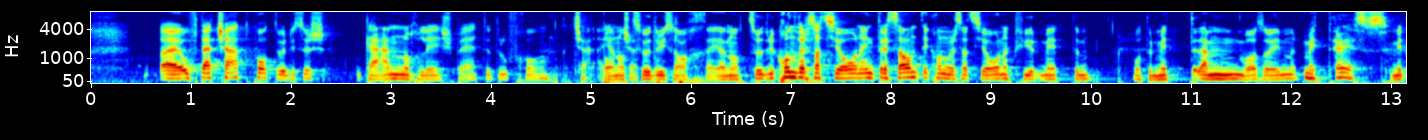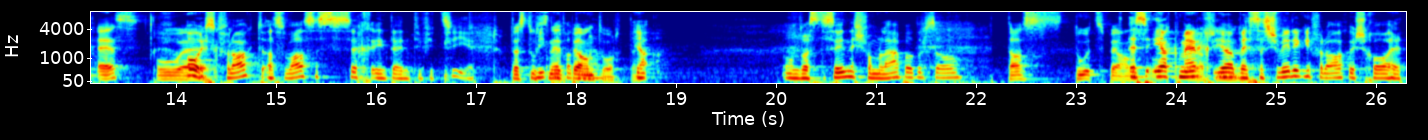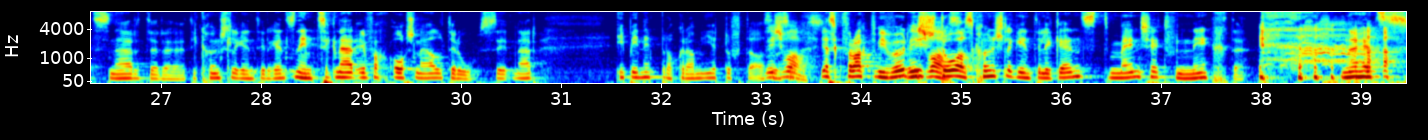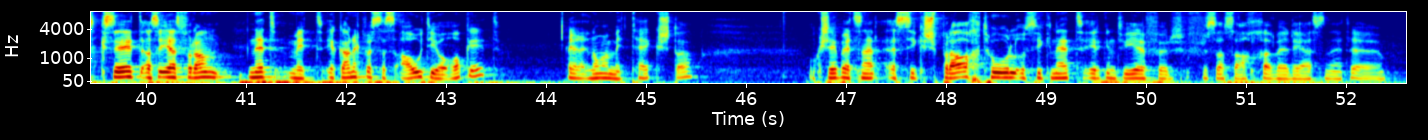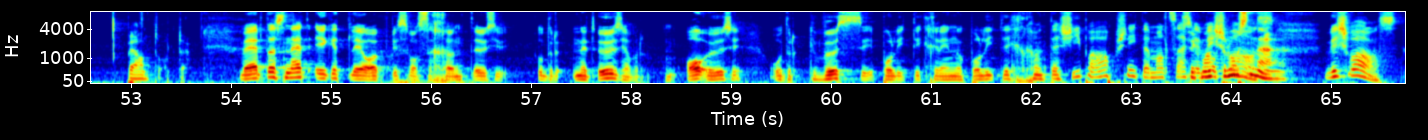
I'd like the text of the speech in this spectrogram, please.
Äh, auf diesen Chatbot würde ich sonst gerne noch ein bisschen später drauf kommen. Chatbot, ich habe noch Chatbot. zwei, drei Sachen. Ich habe noch zwei, drei Konversationen, interessante Konversationen geführt mit dem. Oder mit dem, was auch immer. Mit S. Mit S. Und, äh, Oh, ist gefragt, als was es sich identifiziert. das tut es nicht beantworten. Ja. Und was der Sinn ist vom Leben oder so? Das tut es beantworten. Ich habe gemerkt, ja, wenn es eine schwierige Frage ist, hat es der, äh, die künstliche Intelligenz nimmt sich einfach auch schnell daraus. Dann, ich bin nicht programmiert auf das. Weißt du was? Ich habe gefragt, wie würdest Weißt du du was? als künstliche Intelligenz die Menschheit vernichten? dann hat es gesehen, also ich habe es vor allem nicht mit, ich habe gar nicht gewusst, dass Audio auch geht. Ich habe nur mit Text da. Und geschrieben jetzt nicht, es sei Sprachtool und sei nicht irgendwie für, für so Sachen, weil ich es nicht äh, beantworten. Wäre das nicht irgendwie auch etwas, was sich könnte, unsere, oder nicht unsere, aber auch unsere, oder gewisse Politikerinnen und Politiker könnten eine Scheibe abschneiden, mal zu sagen, weisst du was? rausnehmen. Weißt du was?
